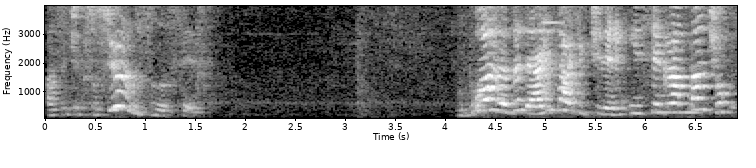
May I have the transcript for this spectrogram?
Azıcık susuyor musunuz siz? Bu arada değerli takipçilerim Instagram'dan çok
